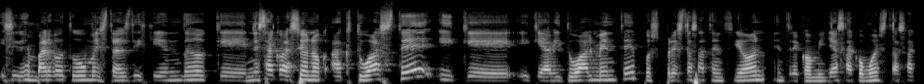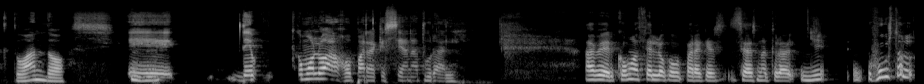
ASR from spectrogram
Y sin embargo tú me estás diciendo que en esa ocasión actuaste y que, y que habitualmente pues prestas atención, entre comillas, a cómo estás actuando. Eh, ¿Cómo lo hago para que sea natural? A ver, ¿cómo hacerlo para que seas natural? justo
